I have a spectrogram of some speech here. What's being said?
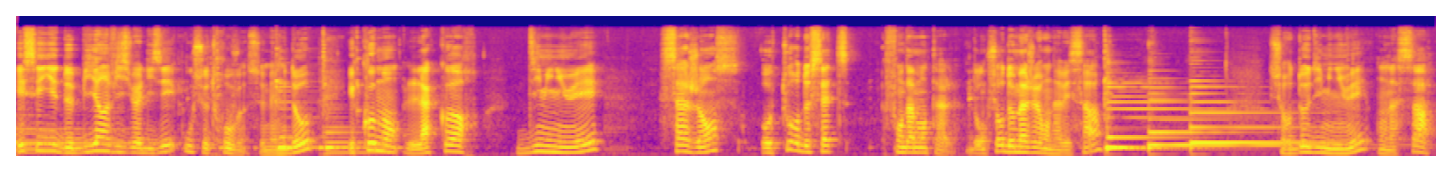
essayez de bien visualiser où se trouve ce même Do et comment l'accord diminuer s'agence autour de cette fondamentale. Donc sur Do majeur, on avait ça. Sur Do diminué, on a ça.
